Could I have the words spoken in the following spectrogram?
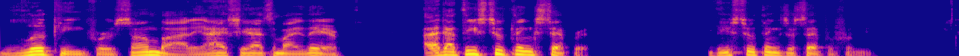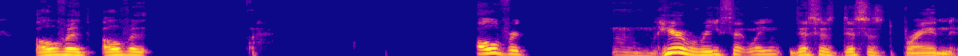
looking for somebody. I actually had somebody there. I got these two things separate. These two things are separate from you. Over over over mm, here recently, this is this is brand new.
